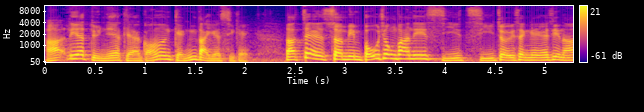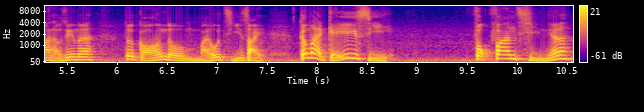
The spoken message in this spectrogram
啊呢一段嘢其實講緊景帝嘅時期。嗱，即係上面補充翻啲時時序性嘅嘢先啊。頭先咧都講到唔係好仔細，咁係幾時復翻前嘅咧？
